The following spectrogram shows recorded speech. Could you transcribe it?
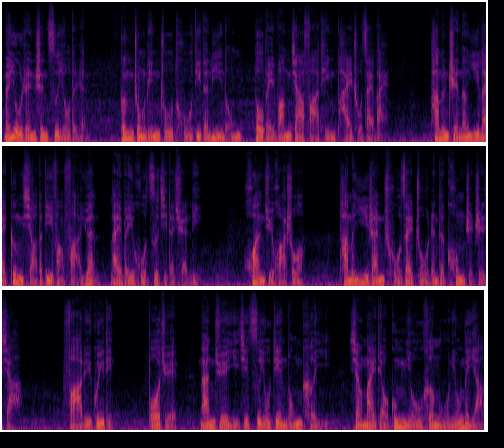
没有人身自由的人，耕种领主土地的利农都被王家法庭排除在外，他们只能依赖更小的地方法院来维护自己的权利。换句话说，他们依然处在主人的控制之下。法律规定，伯爵、男爵以及自由佃农可以像卖掉公牛和母牛那样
